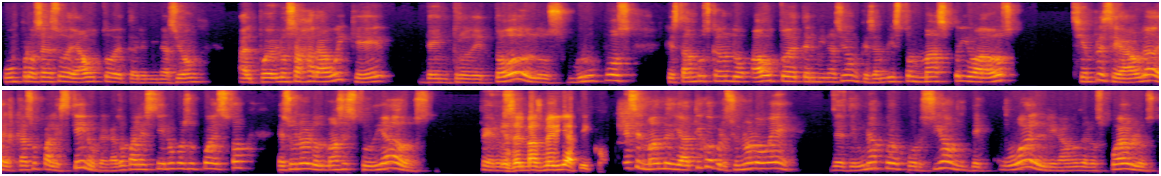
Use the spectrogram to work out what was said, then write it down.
un proceso de autodeterminación al pueblo saharaui que dentro de todos los grupos que están buscando autodeterminación, que se han visto más privados, siempre se habla del caso palestino, que el caso palestino, por supuesto, es uno de los más estudiados. Pero es el más mediático. Es el más mediático, pero si uno lo ve desde una proporción de cuál, digamos, de los pueblos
